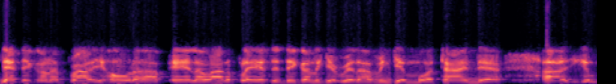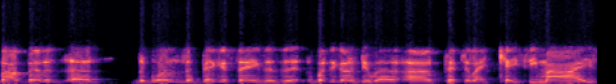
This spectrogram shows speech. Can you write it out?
that they're going to probably hold up and a lot of players that they're going to get rid of and give more time there. Uh, you can about better. Uh, the one of the biggest things is that what they're going to do with a, a pitcher like Casey Mize.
